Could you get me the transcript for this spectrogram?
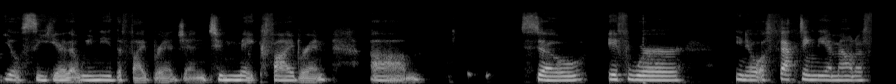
you'll see here that we need the fibrinogen to make fibrin. Um, so if we're, you know, affecting the amount of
